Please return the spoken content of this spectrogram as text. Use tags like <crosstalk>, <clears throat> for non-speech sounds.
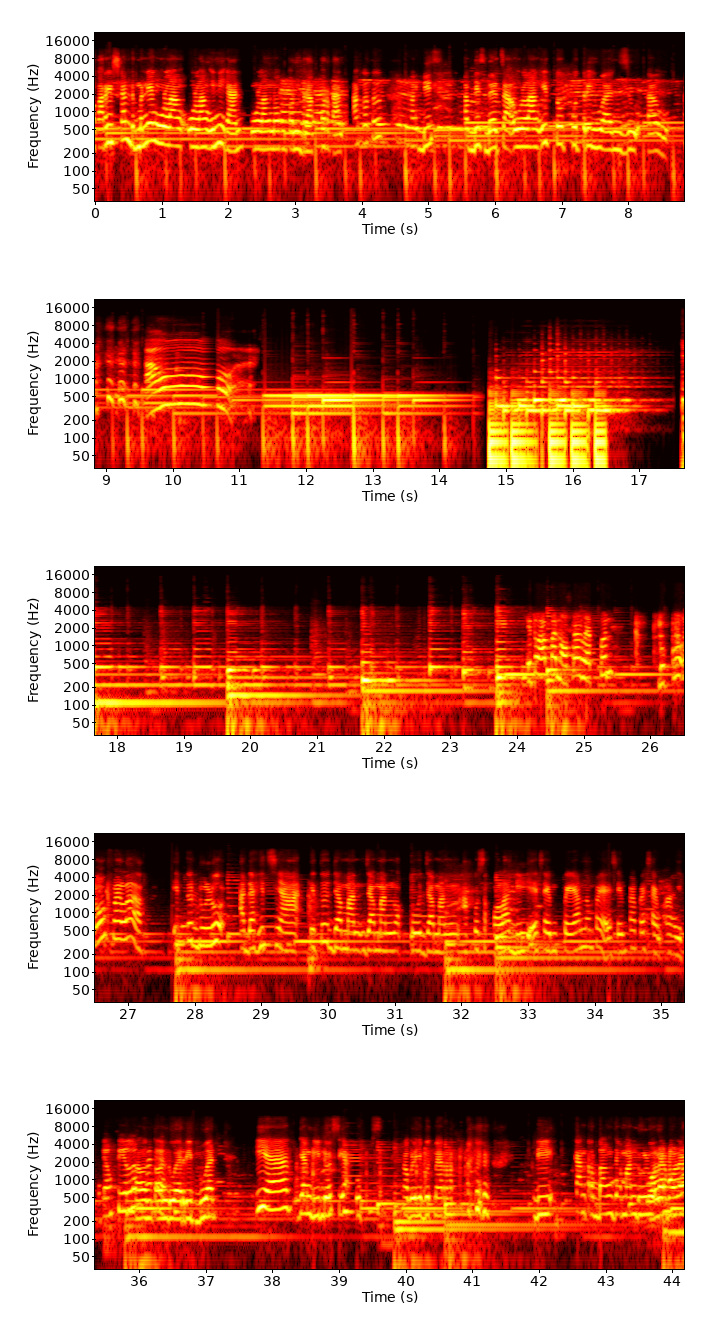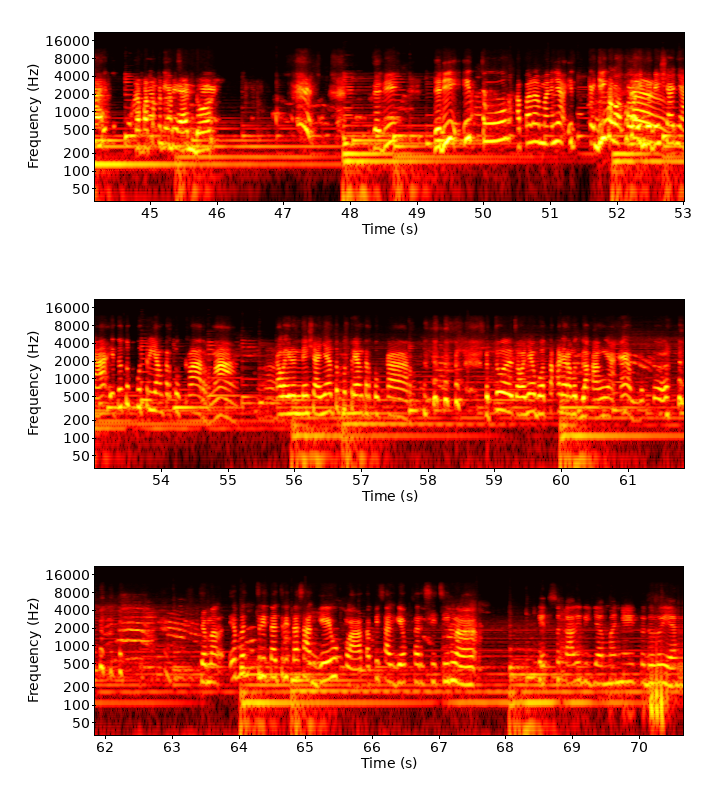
kalau Karis kan demennya ngulang-ulang ini kan, ulang nonton drakor kan. Aku tuh habis habis baca ulang itu Putri Huanzu tahu. <laughs> Tahu. Itu apa novel webtoon? Buku? Novel lah itu dulu ada hitsnya. Itu zaman zaman waktu zaman aku sekolah di SMP-an apa ya? SMP apa SMA gitu. Yang film tahun-tahun kan ya? 2000-an iya yang di Indonesia. Ups nggak boleh nyebut merek. <laughs> Di kan terbang zaman dulu. Boleh boleh. itu siapa tuh kita di endorse. <laughs> Jadi jadi itu apa namanya itu jadi kalau kalau Indonesia-nya itu tuh putri yang tertukar. Nah kalau Indonesia-nya tuh putri yang tertukar. <laughs> betul, soalnya botak ada rambut belakangnya. Eh, betul. <laughs> Cuma ya cerita-cerita sageuk lah, tapi sageuk versi Cina. Hit sekali di zamannya itu dulu ya.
